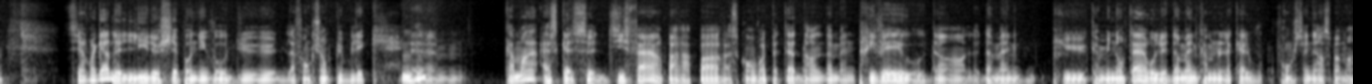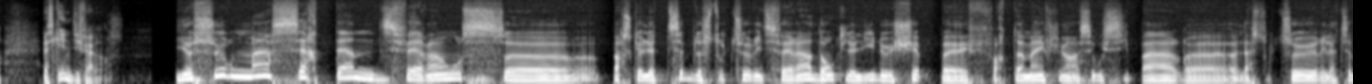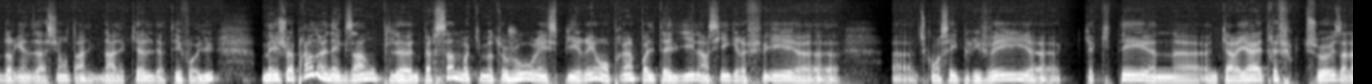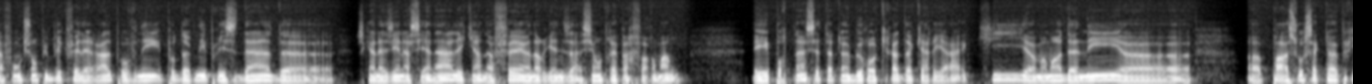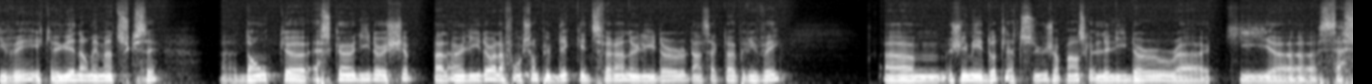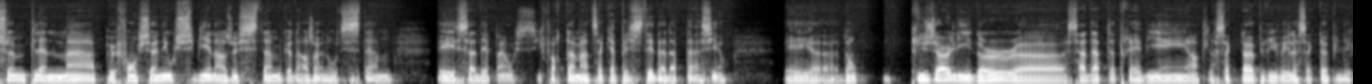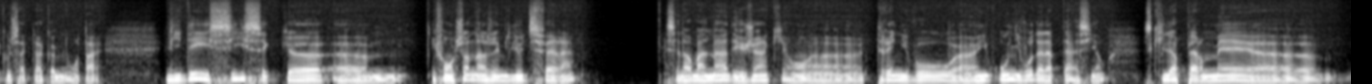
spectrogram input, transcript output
Si on regarde le leadership au niveau du, de la fonction publique, mm-hmm. euh, comment est-ce qu'elle se diffère par rapport à ce qu'on voit peut-être dans le domaine privé ou dans le domaine plus communautaire ou les domaines comme lequel vous fonctionnez en ce moment? Est-ce qu'il y a une différence? Il y a sûrement certaines différences euh, parce que le type de structure est différent, donc le leadership est fortement influencé aussi par euh, la structure et le type d'organisation dans, lequel tu évolues. Mais je vais prendre un exemple, une personne, moi, qui m'a toujours inspiré. On prend Paul Tellier, l'ancien greffier euh, du conseil privé, qui a quitté une, carrière très fructueuse à la fonction publique fédérale pour, pour devenir président de Canadien national et qui en a fait une organisation très performante. Et pourtant, c'était un bureaucrate de carrière qui, à un moment donné, euh, a passé au secteur privé et qui a eu énormément de succès. Euh, donc, euh, est-ce qu'un leadership, un leader à la fonction publique est différent d'un leader dans le secteur privé? J'ai mes doutes là-dessus. Je pense que le leader qui s'assume pleinement peut fonctionner aussi bien dans un système que dans un autre système et ça dépend aussi fortement de sa capacité d'adaptation. Et euh, donc, plusieurs leaders euh, s'adaptent très bien entre le secteur privé, le secteur public ou le secteur communautaire. L'idée ici, c'est qu'ils euh, fonctionnent dans un milieu différent. C'est normalement des gens qui ont un très niveau, un haut niveau d'adaptation, ce qui leur permet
